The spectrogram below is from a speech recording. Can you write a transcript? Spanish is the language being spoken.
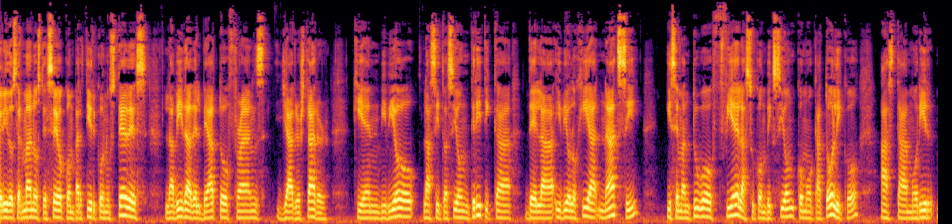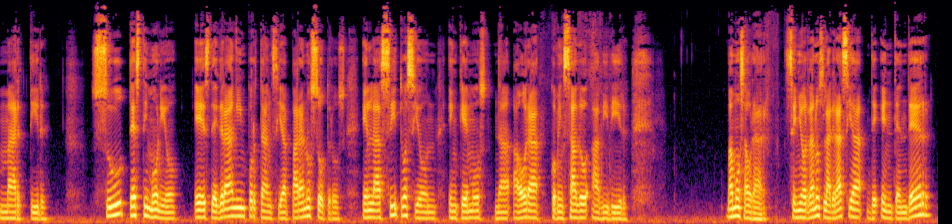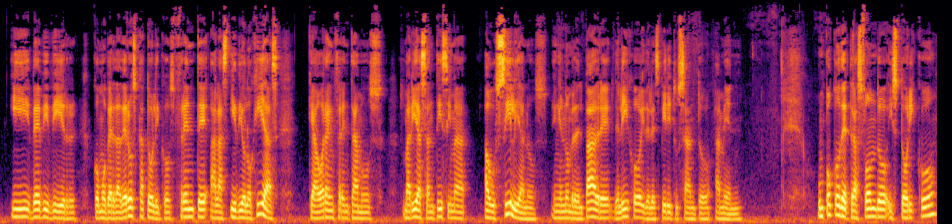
Queridos hermanos, deseo compartir con ustedes la vida del beato Franz Jagerstatter, quien vivió la situación crítica de la ideología nazi y se mantuvo fiel a su convicción como católico hasta morir mártir. Su testimonio es de gran importancia para nosotros en la situación en que hemos ahora comenzado a vivir. Vamos a orar. Señor, danos la gracia de entender y de vivir como verdaderos católicos frente a las ideologías que ahora enfrentamos. María Santísima, auxílianos en el nombre del Padre, del Hijo y del Espíritu Santo. Amén. Un poco de trasfondo histórico.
